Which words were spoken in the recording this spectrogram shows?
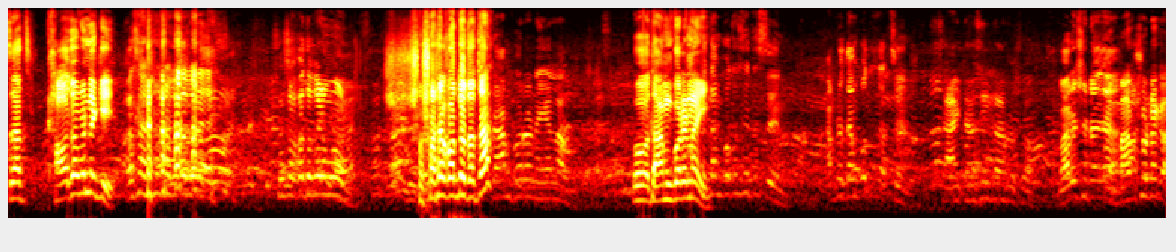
চা- খাওয়া যাবে নাকি? শশা কত চাচা? ও দাম করে নাই? বারোশো। টাকা?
